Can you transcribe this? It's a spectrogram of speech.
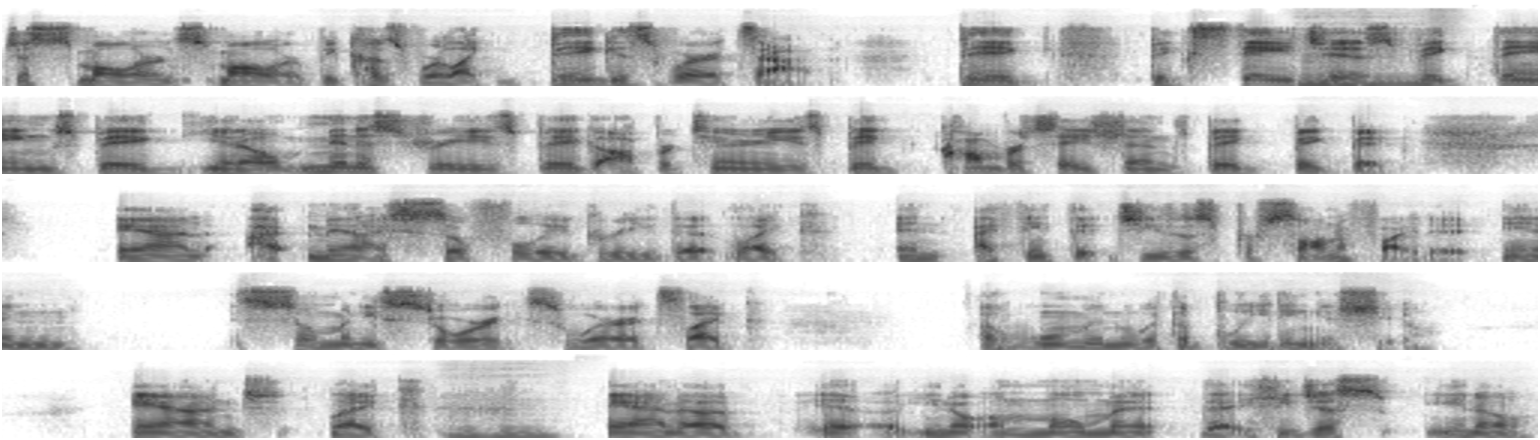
just smaller and smaller because we're like big is where it's at big big stages mm-hmm. big things big you know ministries big opportunities big conversations big big big and I, man i so fully agree that like and i think that jesus personified it in so many stories where it's like a woman with a bleeding issue and like mm-hmm. and a, a you know a moment that he just you know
